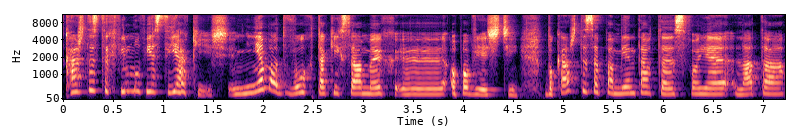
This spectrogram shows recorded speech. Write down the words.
każdy z tych filmów jest jakiś. Nie ma dwóch takich samych opowieści, bo każdy zapamiętał te swoje lata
